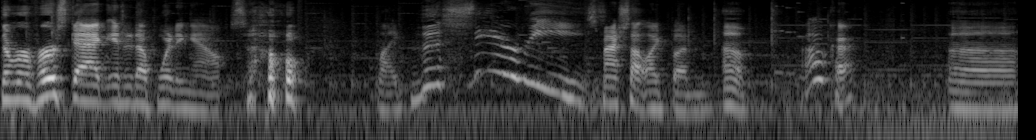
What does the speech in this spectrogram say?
the reverse gag ended up winning out. So Like the series. smash that like button. Oh. Okay, Uh.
